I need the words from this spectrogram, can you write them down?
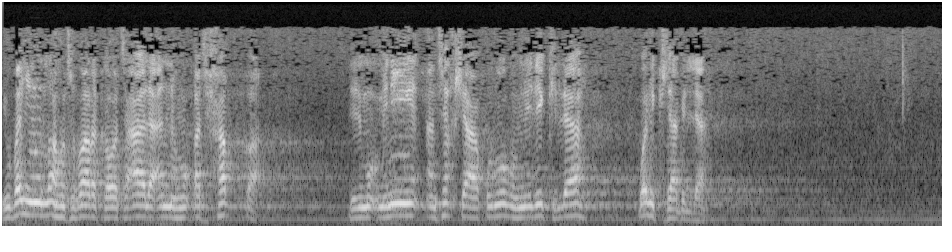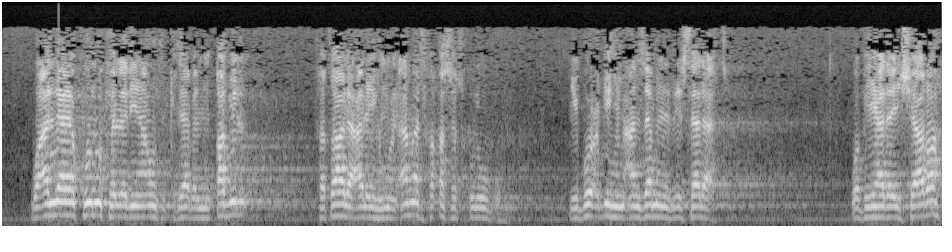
يبين الله تبارك وتعالى أنه قد حق للمؤمنين أن تخشع قلوبهم لذكر الله ولكتاب الله. وأن لا يكونوا كالذين أوتوا الكتاب من قبل فطال عليهم الأمد فقست قلوبهم. لبعدهم عن زمن الرسالات. وفي هذا إشارة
